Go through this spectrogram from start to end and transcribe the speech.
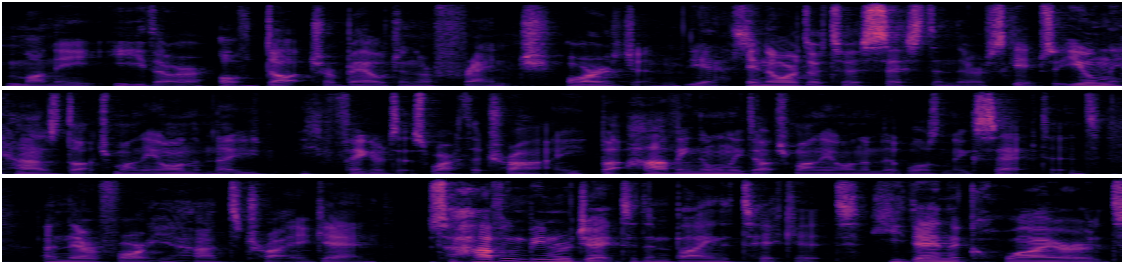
money either of Dutch or Belgian or French origin Yes. in order to assist in their escape. So he only has Dutch money on him now. He he figures it's worth a try, but having only Dutch money on him that wasn't accepted, and therefore he had to try again. So, having been rejected in buying the ticket, he then acquired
